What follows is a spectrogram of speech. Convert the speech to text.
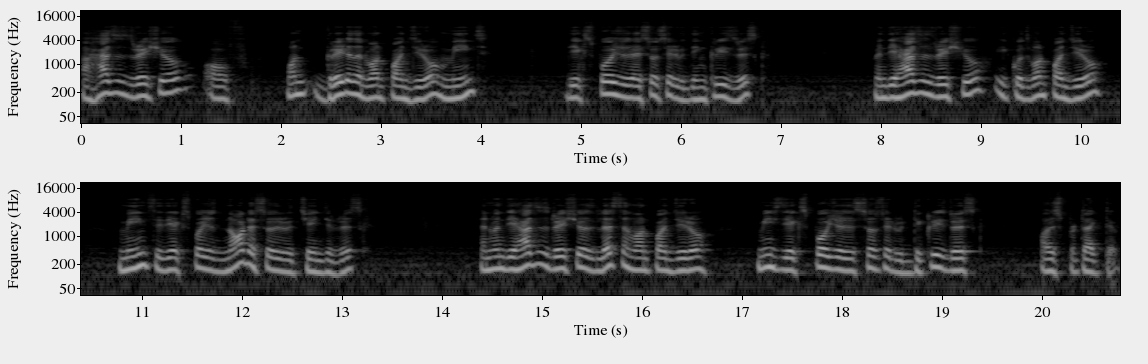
A hazards ratio of one greater than 1.0 means the exposure is associated with increased risk. When the hazards ratio equals 1.0 means the exposure is not associated with change in risk and when the hazard ratio is less than 1.0 means the exposure is associated with decreased risk or is protective.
